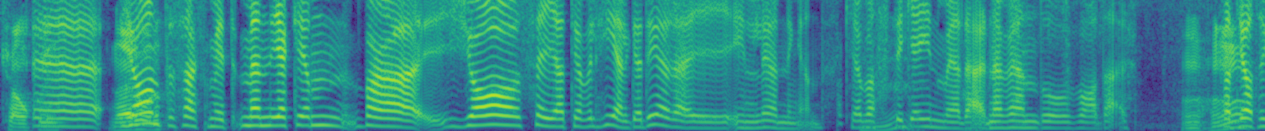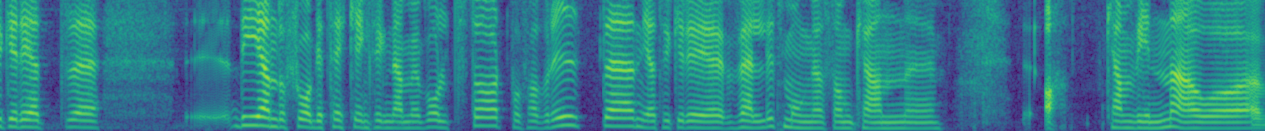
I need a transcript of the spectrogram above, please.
kanske... Eh, Nej, jag har inte sagt mitt, men jag kan bara, jag säger att jag vill helgardera i inledningen. Kan jag bara Mm. sticka in med där när vi ändå var där. Mhm. För att jag tycker det är ett eh, det är ändå frågetecken kring det här med voltstart på favoriten. Jag tycker det är väldigt många som kan, eh, ja, kan vinna och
